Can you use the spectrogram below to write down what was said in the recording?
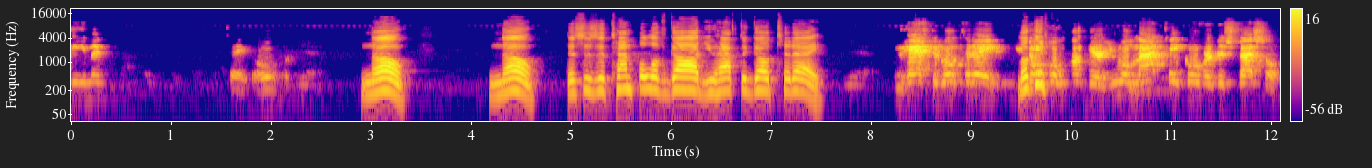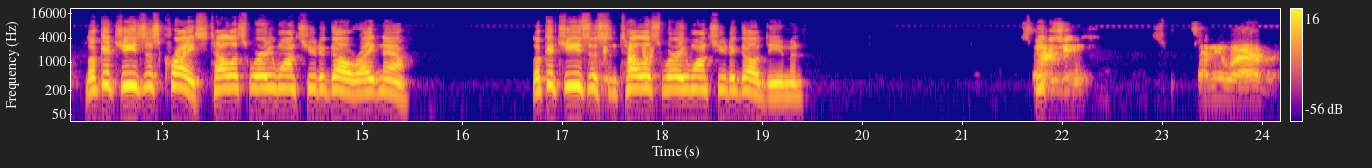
demon? Take over. No. No. This is a temple of God. You have to go today. You have to go today. You Look don't at- belong here. You will not take over this vessel. Look at Jesus Christ. Tell us where he wants you to go right now. Look at Jesus and tell us where he wants you to go, demon. He? Send me wherever.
